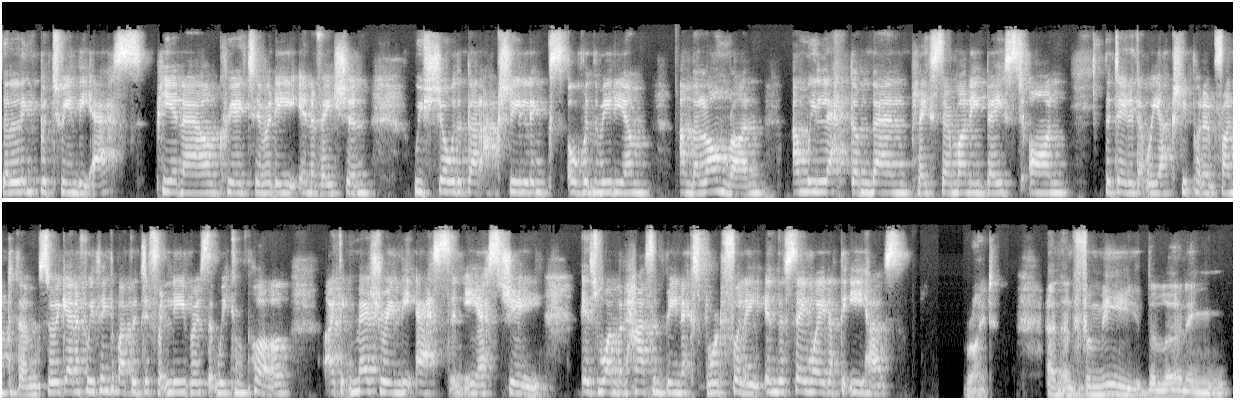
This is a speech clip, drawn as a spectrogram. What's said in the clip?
the link between the S, P&L, creativity, innovation. We show that that actually links over the medium and the long run, and we let them then place their money based on the data that we actually put in front of them. So again, if we think about the different levers that we can pull, I think measuring the S in ESG is one that hasn't been explored fully in the same way that the E has. Right. And and for me, the learning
